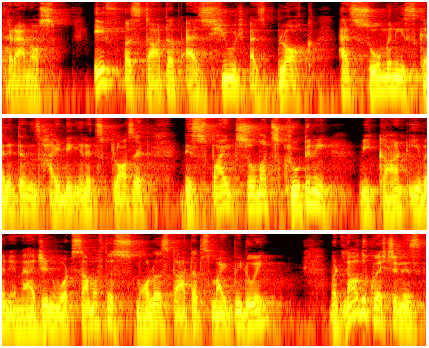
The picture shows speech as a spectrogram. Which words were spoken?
Theranos. If a startup as huge as Block has so many skeletons hiding in its closet despite so much scrutiny, we can't even imagine what some of the smaller startups might be doing. But now the question is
